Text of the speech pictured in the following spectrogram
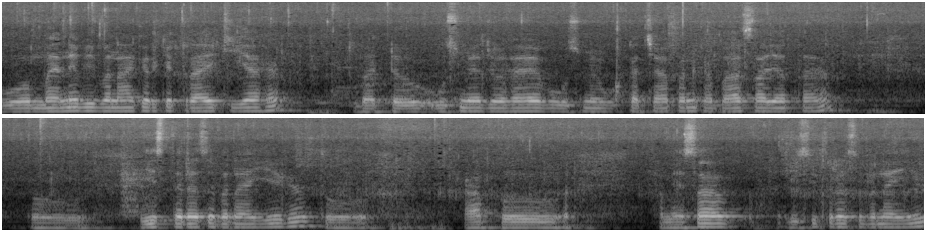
वो मैंने भी बना करके ट्राई किया है बट उसमें जो है, वो उसमें वो कच्चापन का बास आ जाता है। तो इस तरह से बनाइएगा तो आप हमेशा इसी तरह से बनाइए।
